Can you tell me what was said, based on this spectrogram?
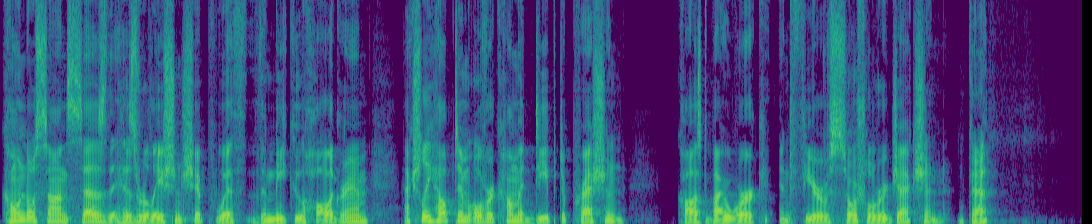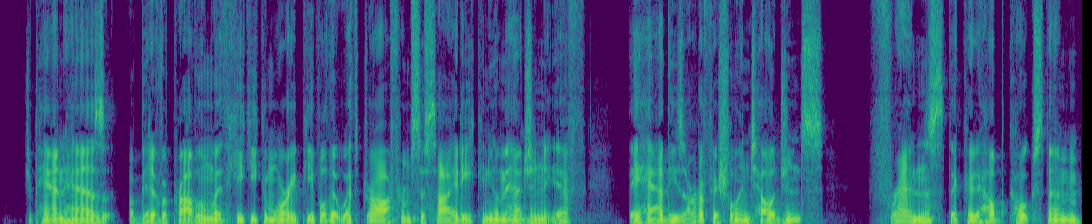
Kondo san says that his relationship with the Miku hologram actually helped him overcome a deep depression caused by work and fear of social rejection. okay. Japan has a bit of a problem with hikikomori, people that withdraw from society. Can you imagine if they had these artificial intelligence friends that could help coax them,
